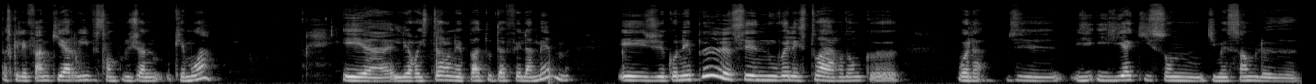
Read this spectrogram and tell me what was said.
parce que les femmes qui arrivent sont plus jeunes que moi et euh, leur histoire n'est pas tout à fait la même et je connais peu ces nouvelles histoires donc euh, voilà, il y a qui sont, qui me semblent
